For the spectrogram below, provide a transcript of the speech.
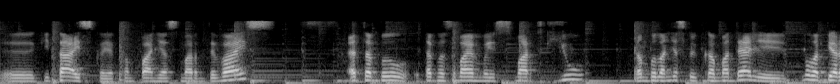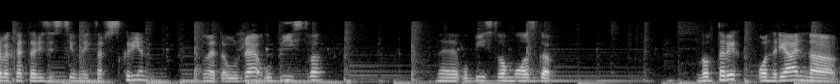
э, китайская компания Smart Device. Это был так называемый Smart Q. Там было несколько моделей. Ну, во-первых, это резистивный тачскрин. Ну, это уже убийство. Э, убийство мозга. Во-вторых, он реально,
